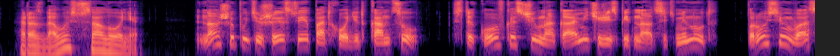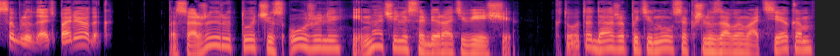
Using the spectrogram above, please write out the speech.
— раздалось в салоне. «Наше путешествие подходит к концу. Стыковка с челноками через 15 минут. Просим вас соблюдать порядок». Пассажиры тотчас ожили и начали собирать вещи. Кто-то даже потянулся к шлюзовым отсекам,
